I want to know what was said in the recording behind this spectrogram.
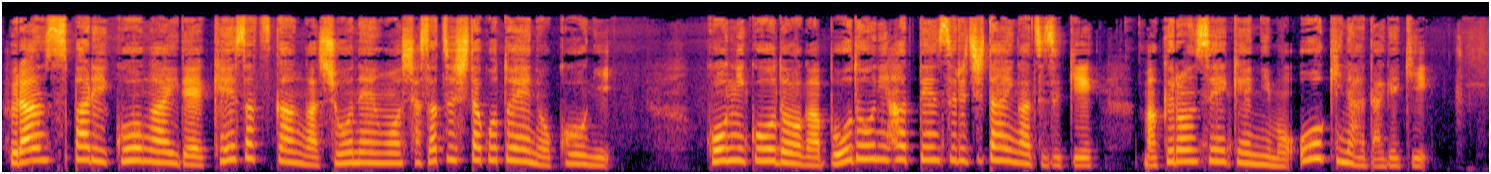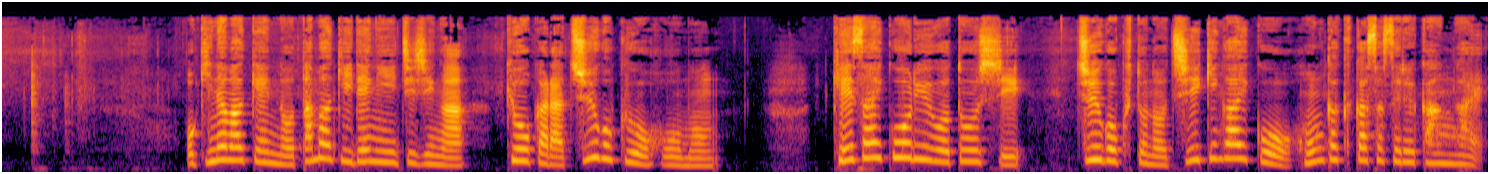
フランス・パリ郊外で警察官が少年を射殺したことへの抗議。抗議行動が暴動に発展する事態が続きマクロン政権にも大きな打撃。沖縄県の玉城デニー知事が今日から中国を訪問。経済交流を通し中国との地域外交を本格化させる考え。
